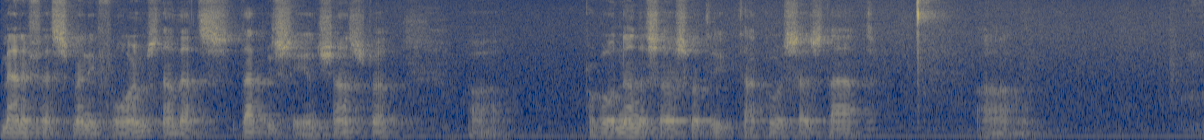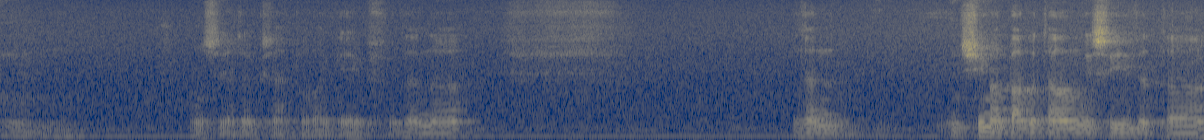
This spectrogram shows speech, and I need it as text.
manifests many forms. Now that's that we see in Shastra. Uh, Prabodhananda Saraswati Thakur says that. Uh, what's the other example I gave? Then, uh, then in Srimad Bhagavatam, we see that uh,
